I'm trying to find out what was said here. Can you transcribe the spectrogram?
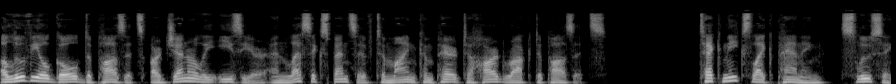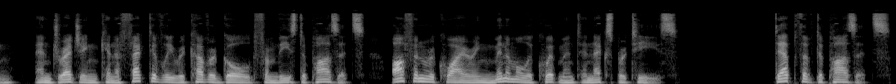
Alluvial gold deposits are generally easier and less expensive to mine compared to hard rock deposits. Techniques like panning, sluicing, and dredging can effectively recover gold from these deposits, often requiring minimal equipment and expertise. Depth of deposits.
